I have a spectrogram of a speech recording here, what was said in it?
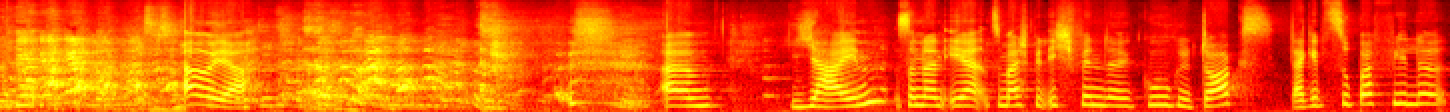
Oh ja. ähm, jein, sondern eher zum Beispiel, ich finde Google Docs, da gibt es super viele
